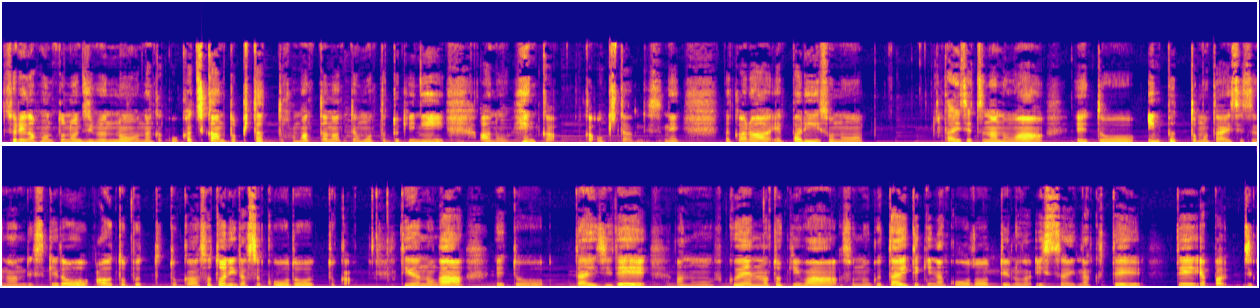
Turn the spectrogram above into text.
それが本当の自分のなんかこう価値観とピタッとはまったなって思った時に、あの変化が起きたんですね。だから、やっぱりその、大切なのは、えっ、と、インプットも大切なんですけど、アウトプットとか、外に出す行動とかっていうのが、えっ、と、大事で、あの、復縁の時は、その具体的な行動っていうのが一切なくて、で、やっぱ自己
